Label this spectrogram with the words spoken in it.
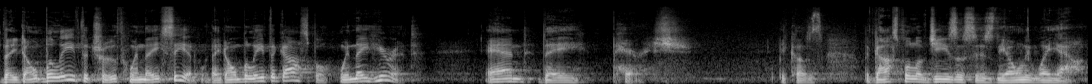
they don't believe the truth when they see it. They don't believe the gospel when they hear it. And they perish. Because the gospel of Jesus is the only way out.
